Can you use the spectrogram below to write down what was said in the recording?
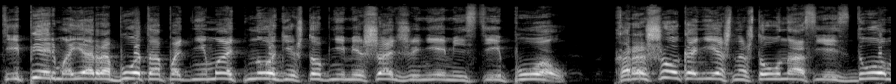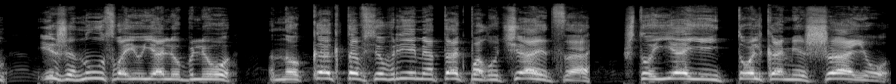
Теперь моя работа поднимать ноги, чтобы не мешать жене мести пол. Хорошо, конечно, что у нас есть дом, и жену свою я люблю, но как-то все время так получается, что я ей только мешаю.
